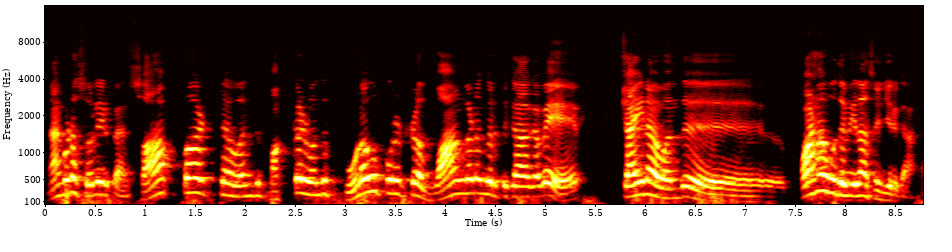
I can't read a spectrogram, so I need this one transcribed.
நான் கூட சொல்லியிருப்பேன் சாப்பாட்டை வந்து மக்கள் வந்து உணவுப் பொருட்களை வாங்கணுங்கிறதுக்காகவே சைனா வந்து பண உதவிலாம் செஞ்சிருக்காங்க.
